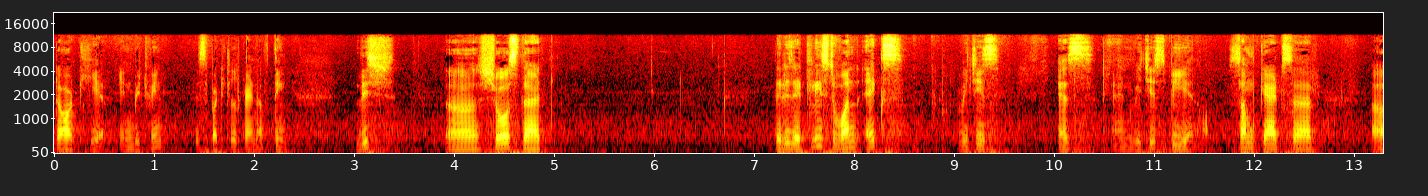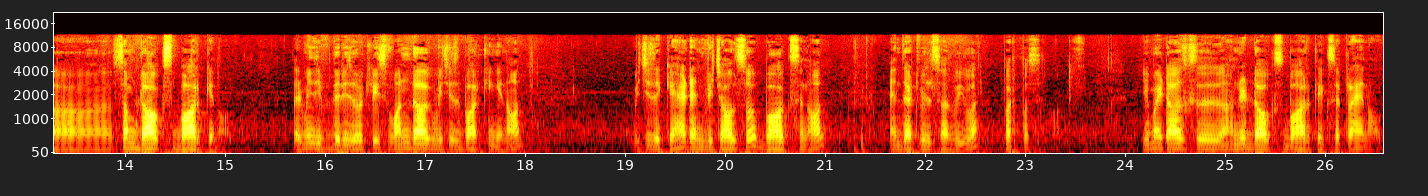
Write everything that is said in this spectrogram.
dot here in between this particular kind of thing. This shows that there is at least one X which is S and which is P and all. Some cats are, uh, some dogs bark and all. That means if there is at least one dog which is barking and all, which is a cat and which also barks and all, and that will serve your purpose you might ask uh, 100 dogs bark etc and all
